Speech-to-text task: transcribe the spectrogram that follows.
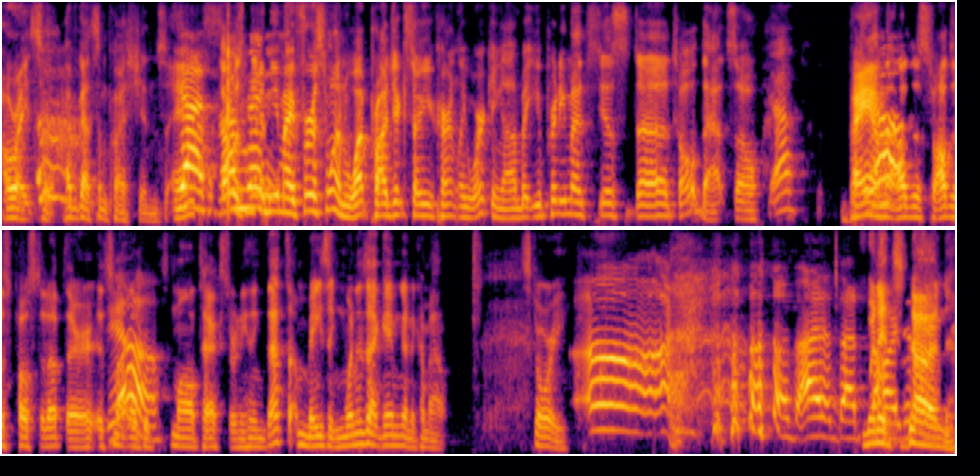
All right, so I've got some questions. And Yes, that was going to be my first one. What projects are you currently working on? But you pretty much just uh, told that. So Yeah. bam, Yeah. I'll just I'll just post it up there. It's not like a small text or anything. That's amazing. When is that game going to come out? Story Uh, that, that's when it's done. thing.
